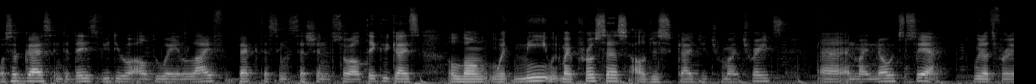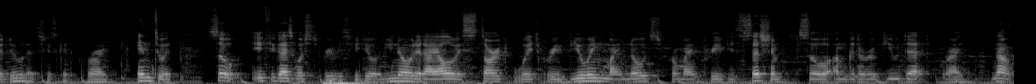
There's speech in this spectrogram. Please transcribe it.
What's up guys, in today's video I'll do a live backtesting session so I'll take you guys along with me, with my process, I'll just guide you through my trades uh, and my notes. So yeah, without further ado, let's just get right into it. So if you guys watched the previous video, you know that I always start with reviewing my notes from my previous session. So I'm gonna review that right now.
